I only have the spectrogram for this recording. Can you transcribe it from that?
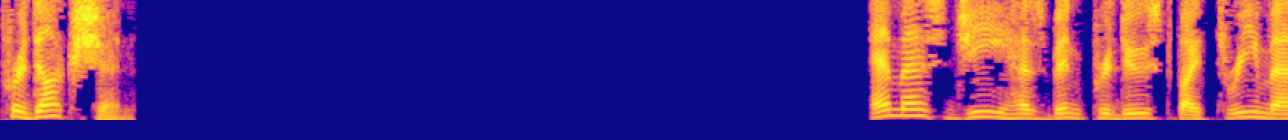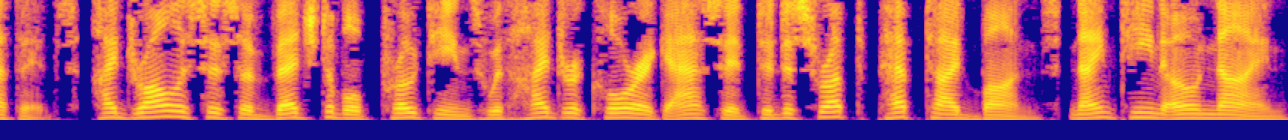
Production MSG has been produced by three methods, hydrolysis of vegetable proteins with hydrochloric acid to disrupt peptide bonds 1909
